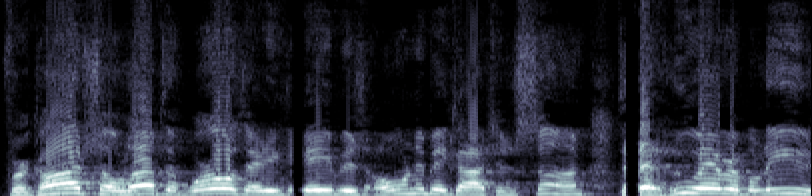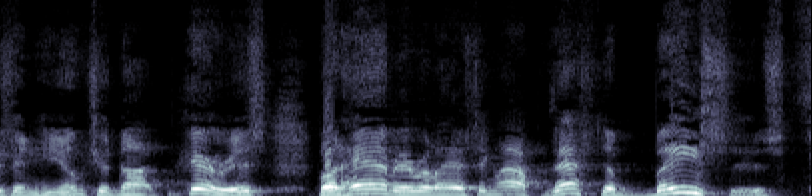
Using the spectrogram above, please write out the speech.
For God so loved the world that he gave his only begotten Son, that whoever believes in him should not perish, but have everlasting life. That's the basis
